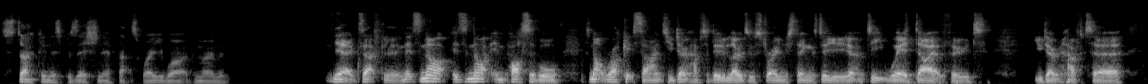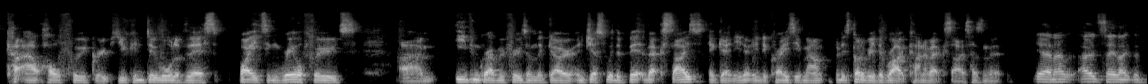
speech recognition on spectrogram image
stuck in this position if that's where you are at the moment. Yeah, exactly. And it's not it's not impossible. It's not rocket science. You don't have to do loads of strange things, do you? You don't have to eat weird diet foods. You don't have to cut out whole food groups. You can do all of this by eating real foods, um, even grabbing foods on the go, and just with a bit of exercise. Again, you don't need a crazy amount, but it's got to be the right kind of exercise, hasn't it? Yeah, and I, I would say like the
